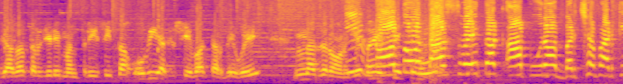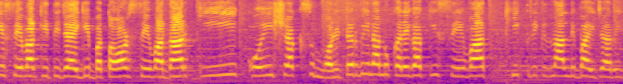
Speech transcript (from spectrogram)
ਜ਼ਿਆਦਾਤਰ ਜਿਹੜੇ ਮੰਤਰੀ ਸੀ ਤਾਂ ਉਹ ਵੀ ਅੱਜ ਸੇਵਾ ਕਰਦੇ ਹੋਏ ਨਜ਼ਰ ਆਉਣਗੇ। ਤਾਂ 9 ਇੱਥੇ ਤੋਂ ਇੱਕ ਹੋਰ- 10 ਵਜੇ ਤੱਕ ਆ ਪੂਰਾ ਬਰਛਾ ਫੜ ਕੇ ਸੇਵਾ ਕੀਤੀ ਜਾਏਗੀ। ਬਤੌਰ ਸੇਵਾਦਾਰ ਕੀ ਕੋਈ ਸ਼ਖਸ ਮੋਨੀਟਰ ਵੀ ਇਹਨਾਂ ਨੂੰ ਕਰੇਗਾ ਕਿ ਸੇਵਾ ਠੀਕ ਤਰੀਕੇ ਨਾਲ ਨਿਭਾਈ ਜਾ ਰਹੀ?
